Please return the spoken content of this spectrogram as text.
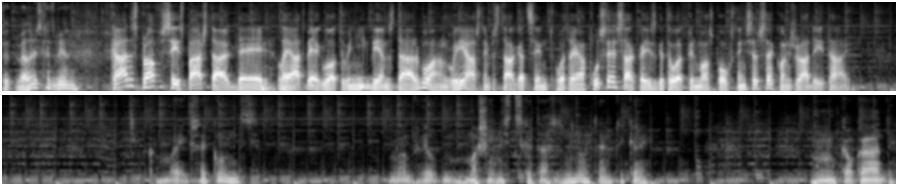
Tad vēlreiz kāds bija. Kādas profesijas pārstāvju dēļ, lai atvieglotu viņu ikdienas darbu, Anglijā 18. gadsimta otrajā pusē sāka izgatavot pirmos pulksteņus ar sekundžu rādītāju? Kam vajag sekundes? Labi, vēl mašīnisti skatās uz minūtēm tikai. Mm, kaut kādi.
